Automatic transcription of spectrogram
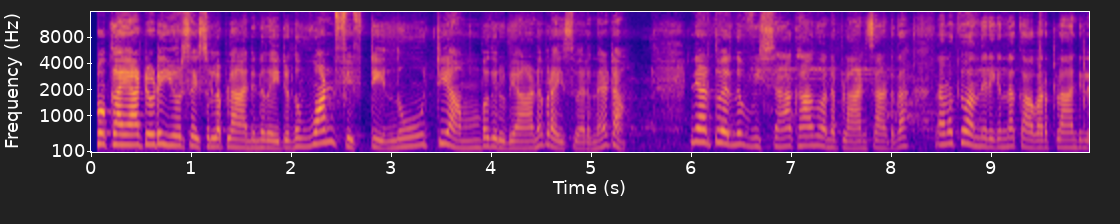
അപ്പോൾ കയാട്ടയുടെ ഈ ഒരു സൈസുള്ള പ്ലാന്റിന്റെ റേറ്റ് വരുന്നത് വൺ ഫിഫ്റ്റി നൂറ്റി അമ്പത് രൂപയാണ് പ്രൈസ് വരുന്നത് കേട്ടോ. ഇനി അടുത്ത് വരുന്നത് വിശാഖ എന്ന് പറഞ്ഞ പ്ലാന്റ്സ് ആണ് കേട്ടോ നമുക്ക് വന്നിരിക്കുന്ന കവർ പ്ലാന്റിൽ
